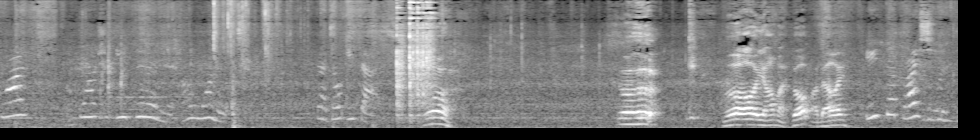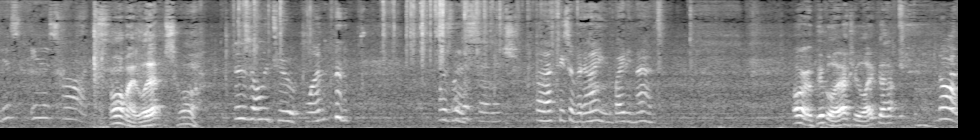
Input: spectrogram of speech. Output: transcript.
Why? Why don't you eat them? I don't want it. Dad, don't eat that. Oh. Ugh. Oh, yeah, my throat, my belly. Eat the. This is hot. Oh, my lips. Oh. There's only two. One. what is this? Oh, that piece of it. I ain't biting that. Oh, are people that actually like that? No.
